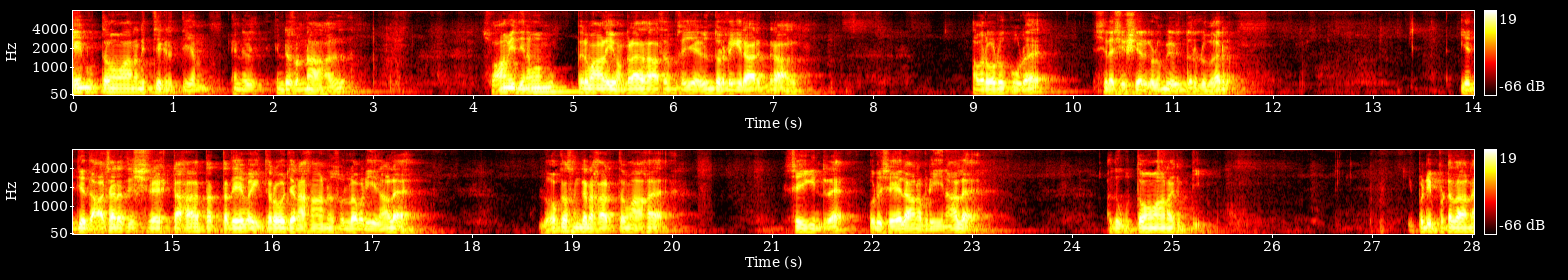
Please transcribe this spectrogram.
ஏன் உத்தமமான நித்திய கிருத்தியம் என்று என்று சொன்னால் சுவாமி தினமும் பெருமாளை மங்களாசாசனம் செய்ய எழுந்துருளுகிறார் என்றால் அவரோடு கூட சில சிஷ்யர்களும் எழுந்துருளுவர். எத்யத் ஆச்சரதி சிரேஷ்டா தத்ததேவ இத்தரோ ஜனகான்னு சொல்லபடியினால் லோகசங்கரகார்த்தமாக செய்கின்ற ஒரு செயலானபடியினால் அது உத்தமமான கிருத்தி. இப்படிப்பட்டதான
